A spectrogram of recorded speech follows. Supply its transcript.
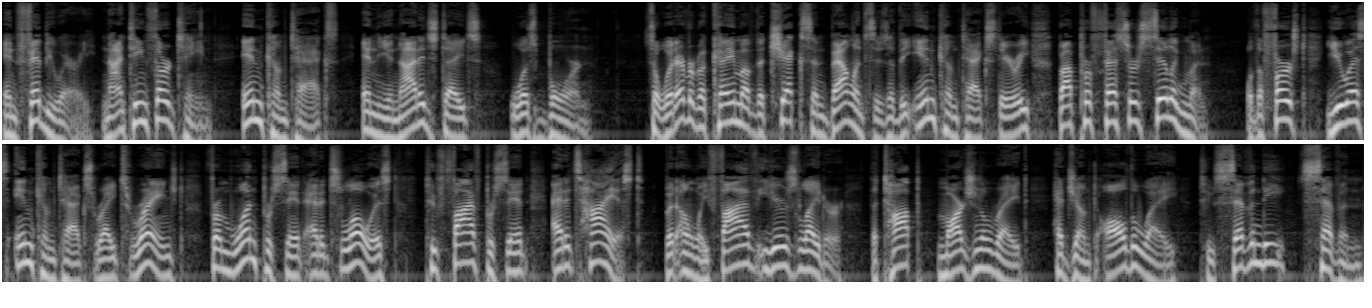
in February 1913, income tax in the United States was born. So, whatever became of the checks and balances of the income tax theory by Professor Seligman? Well, the first U.S. income tax rates ranged from 1% at its lowest to 5% at its highest. But only five years later, the top marginal rate had jumped all the way to 77%.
